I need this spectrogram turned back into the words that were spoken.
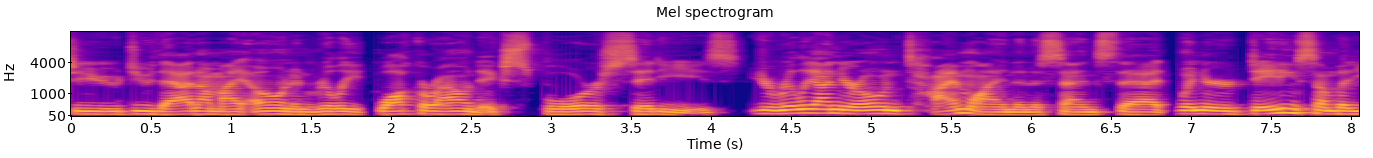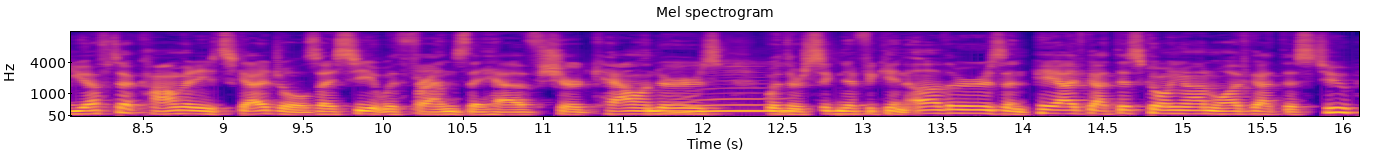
to do that on my own and really walk around, explore cities. You're really on your own timeline in a sense that when you're dating somebody, you have to accommodate schedules. I see it with friends, they have shared calendars mm. With mm-hmm. their significant others and hey, I've got this going on, well I've got this too.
